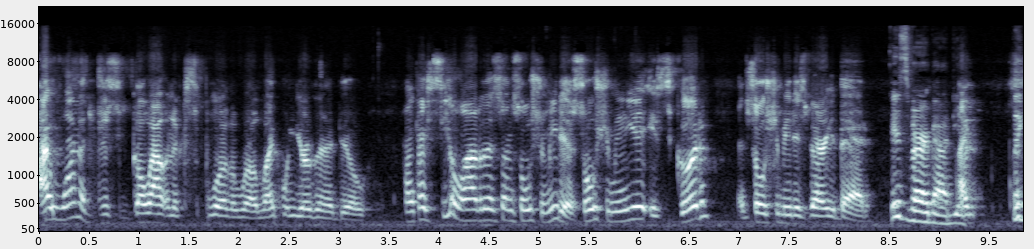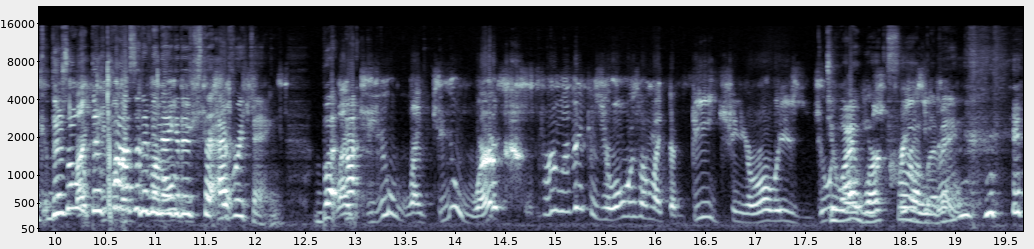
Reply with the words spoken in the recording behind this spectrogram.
I want to just go out and explore the world, like what you're going to do. Like I see a lot of this on social media. Social media is good, and social media is very bad. it's very bad. Yeah. I- like there's all like, there's positive and negatives to everything, but Like, I, do you like do you work for a living? Because you're always on like the beach and you're always doing. do I work for a living?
